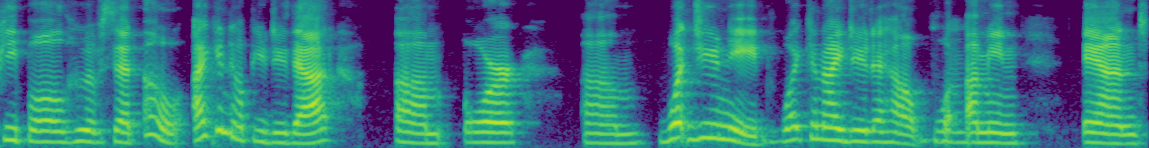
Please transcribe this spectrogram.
people who have said, Oh, I can help you do that. Um, or um, what do you need? What can I do to help? Mm-hmm. I mean, and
